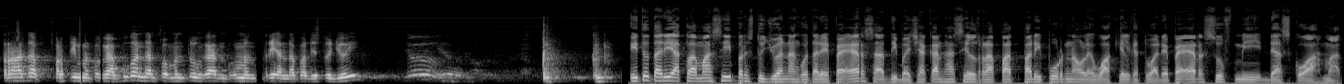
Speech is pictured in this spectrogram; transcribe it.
terhadap pertimbangan penggabungan dan pembentukan kementerian dapat disetujui? Itu tadi aklamasi persetujuan anggota DPR saat dibacakan hasil rapat paripurna oleh Wakil Ketua DPR Sufmi Dasko Ahmad.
